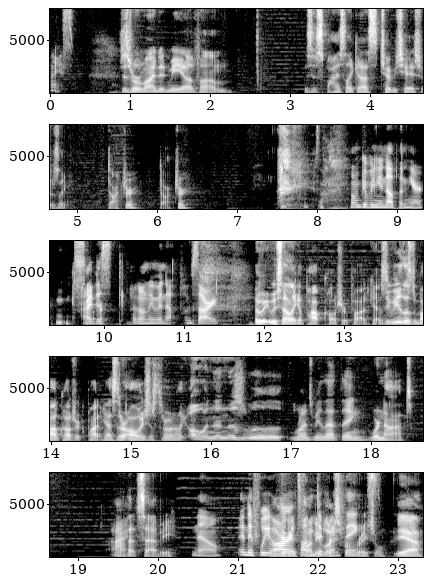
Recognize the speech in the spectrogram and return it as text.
Nice. Just reminded me of um, is it Spies Like Us? Chevy Chase was like, Doctor, Doctor. I'm giving you nothing here. I just I don't even know. I'm sorry. We, we sound like a pop culture podcast. If you listen to pop culture podcasts, they're always just throwing like, oh, and then this uh, reminds me of that thing. We're not. Not that savvy. No. And if we I'm are, it's on different things. Rachel. Yeah,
